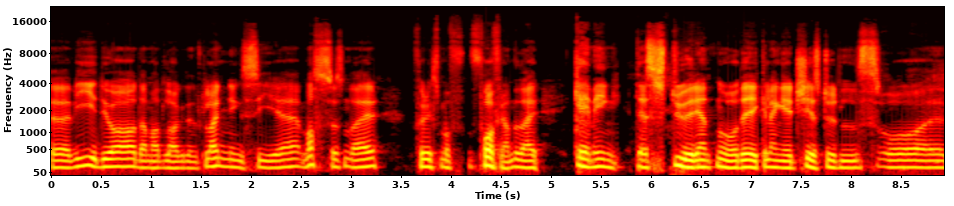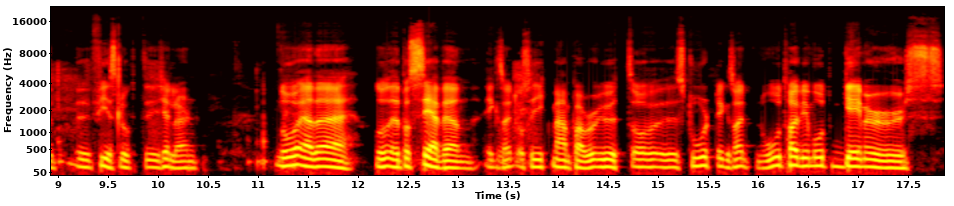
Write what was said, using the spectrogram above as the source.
eh, videoer, de hadde lagd en landingsside, masse sånn der, for liksom å få frem det der. Gaming, det er stuerent nå, det er ikke lenger cheese doodles og eh, fislukt i kjelleren. Nå er det, nå er det på CV-en, ikke sant? Og så gikk Manpower ut, og eh, stort, ikke sant? Nå tar vi imot gamers.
